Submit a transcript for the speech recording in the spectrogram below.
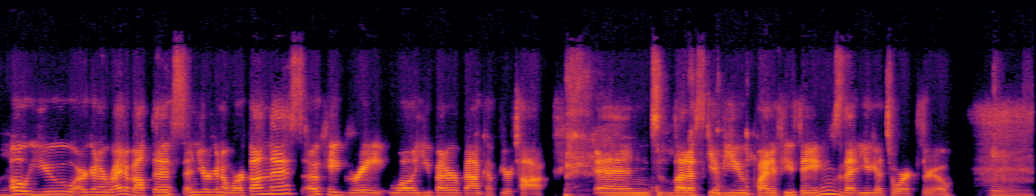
Mm. oh you are going to write about this and you're going to work on this okay great well you better back up your talk and let us give you quite a few things that you get to work through Mm.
